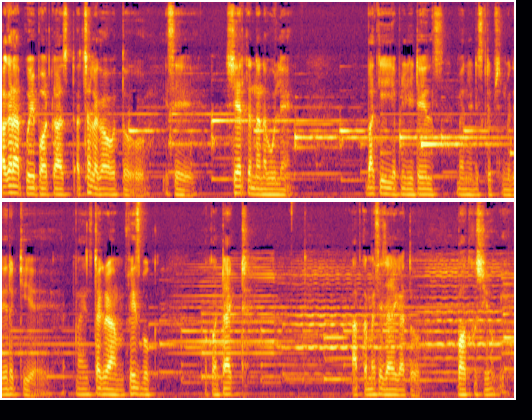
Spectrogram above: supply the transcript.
अगर आपको ये पॉडकास्ट अच्छा लगा हो तो इसे शेयर करना ना भूलें। बाकी अपनी डिटेल्स मैंने डिस्क्रिप्शन में दे रखी है। अपना इंस्टाग्राम, फेसबुक कॉन्टैक्ट। आपका मैसेज आएगा तो बहुत खुशी होगी।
